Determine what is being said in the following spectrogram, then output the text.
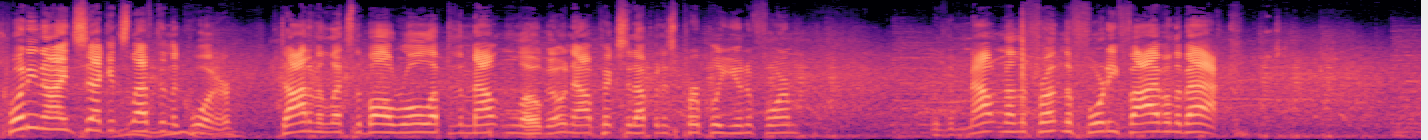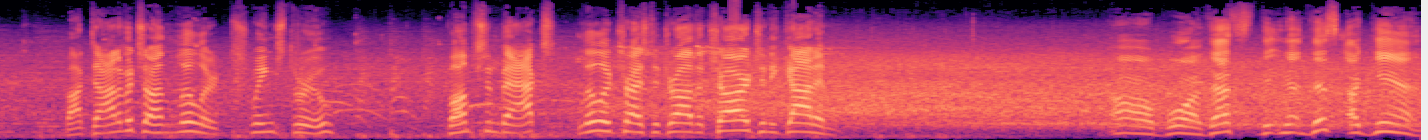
29 seconds left in the quarter. Donovan lets the ball roll up to the Mountain logo. Now picks it up in his purple uniform with the Mountain on the front and the 45 on the back. Bogdanovic on Lillard swings through, bumps and backs. Lillard tries to draw the charge and he got him. Oh boy, that's the, this again.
